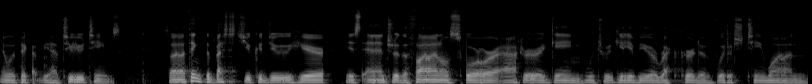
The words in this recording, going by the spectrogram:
and with pickup, you have two teams. So I think the best you could do here is enter the final score after a game, which would give you a record of which team won,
